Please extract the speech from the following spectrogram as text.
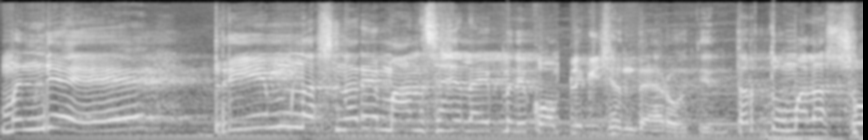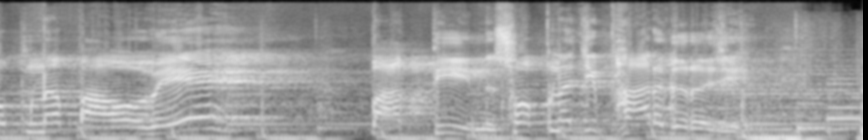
म्हणजे ड्रीम नसणारे माणसाच्या लाईफमध्ये कॉम्प्लिकेशन तयार होतील. तर तुम्हाला स्वप्न पाहावे पागतील स्वप्नाची फार गरज आहे.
